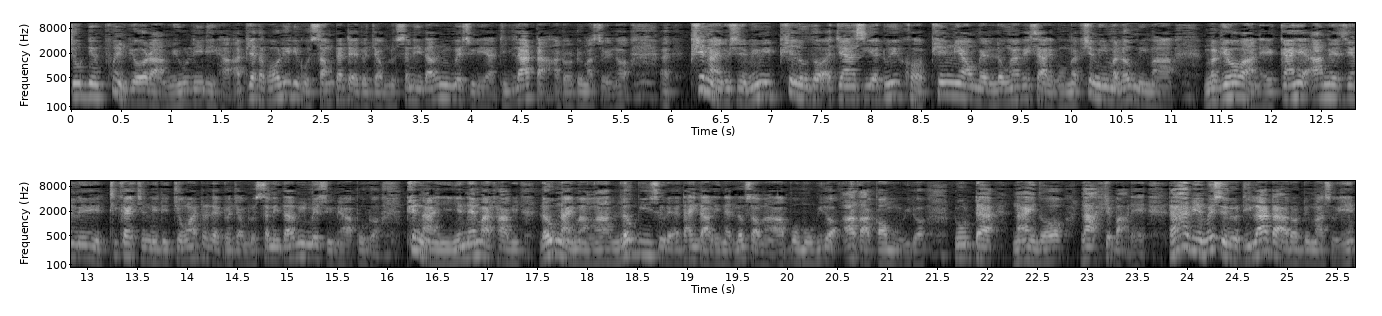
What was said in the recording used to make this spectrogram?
ကြိုတင်ဖွင့်ပြောတာမျိုးလေးတွေဟာအပြတ်သဘောလေးတွေကိုစောင့်တတ်တဲ့အတွက်ကြောင့်မလို့စနေသားသမီးမိတ်ဆွေတွေကဒီလာတာအတော်တွင်းမှာဆိုရင်တော့အဲဖြစ်နိုင်လို့ရှိရင်မိမိဖြစ်လို့တော့အကြံစီအတွေးခေါ်ဖြစ်မြောက်မဲ့လုပ်ငန်းကိစ္စတွေကိုမဖြစ်မီမလုပ်မီမှာမပြောပါနဲ့ကံရဲ့အားနည်းခြင်းလေးတွေထိခိုက်ခြင်းလေးတွေကြုံရတတ်တဲ့အတွက်ကြောင့်မလို့စနေသားသမီးမိတ်ဆွေများအဖို့တော့ဖြစ်နိုင်ရင်ရင်ထဲမှာထားပြီးလုံနိုင်မှာငါလုံပြီးဆိုတဲ့အတိုင်းအတာလေးနဲ့လှုပ်ဆောင်တာကပုံမူပြီးတော့အားသာကောင်းမှုပြီးတော့တိုးတက်နိုင်တော့လာဖြစ်ပါတယ်ဒါအပြင်မိတ်ဆွေတို့ဒီလာတာတော့ဒီမှာဆိုရင်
